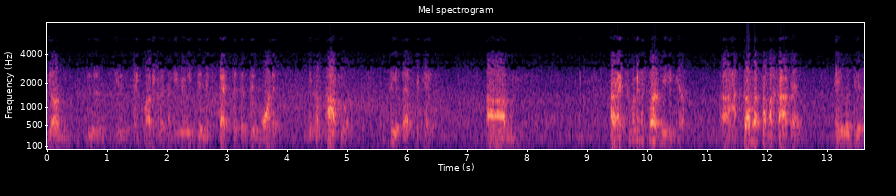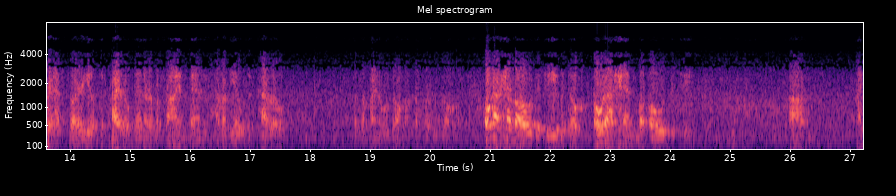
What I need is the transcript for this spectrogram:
young students. He didn't think much of it, and he really didn't expect it and didn't want it to become popular. Let's see if that's the case. Um, all right, so we're going to start reading here. Hakdama Samachaber, Divrei Yosef Karo, Ben Arab Ephraim, Ben Harab Yosef Karo, Hashem Ma'od Hashem Ma'od I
